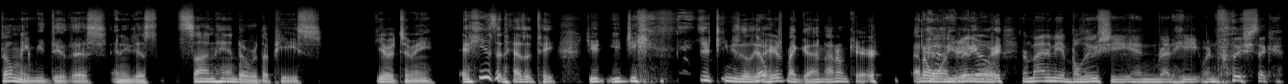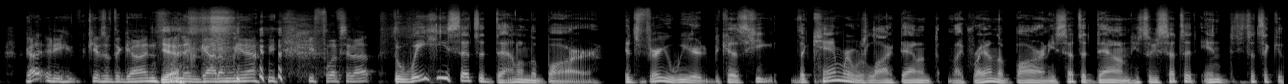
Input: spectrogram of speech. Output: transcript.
Don't make me do this. And he just, son, hand over the piece, give it to me. And he doesn't hesitate. You, Eugene, Eugene just goes, yeah, Nope. here's my gun. I don't care. I don't want Here it you go. anyway. Reminded me of Belushi in Red Heat when Belushi's like, "What?" and he gives up the gun Yeah. when they've got him. You know, he, he flips it up. The way he sets it down on the bar, it's very weird because he the camera was locked down on, like right on the bar, and he sets it down. He so he sets it in. He sets like the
